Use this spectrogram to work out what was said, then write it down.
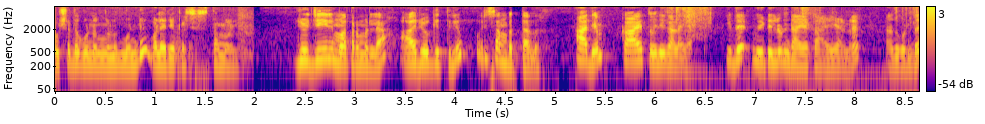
ഔഷധ ഗുണങ്ങളും കൊണ്ട് വളരെ പ്രശസ്തമാണ്. രുചിയിൽ മാത്രമല്ല ആരോഗ്യത്തിലും ഒരു സമ്പത്താണ്. ആദ്യം കായ തൊലി കളയാം. ഇത് വീട്ടിലുണ്ടായ കായയാണ് അതുകൊണ്ട്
